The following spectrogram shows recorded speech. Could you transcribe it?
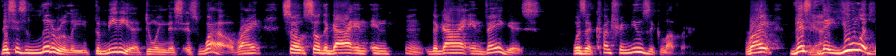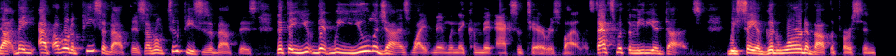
this is literally the media doing this as well, right? So so the guy in in hmm, the guy in Vegas was a country music lover. Right? This Yeah. they eulogize. They I, I wrote a piece about this. I wrote two pieces about this. That they that we eulogize white men when they commit acts of terrorist violence. That's what the media does. We say a good word about the person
